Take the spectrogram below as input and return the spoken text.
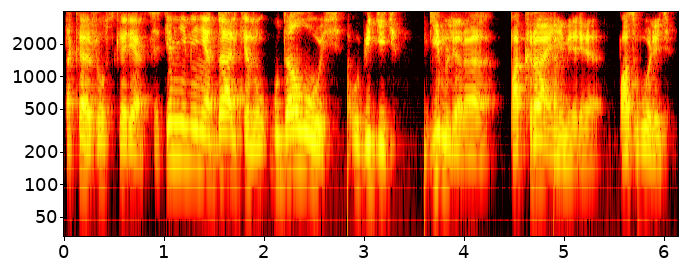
такая жесткая реакция. Тем не менее, Далькину удалось убедить Гиммлера, по крайней мере, позволить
